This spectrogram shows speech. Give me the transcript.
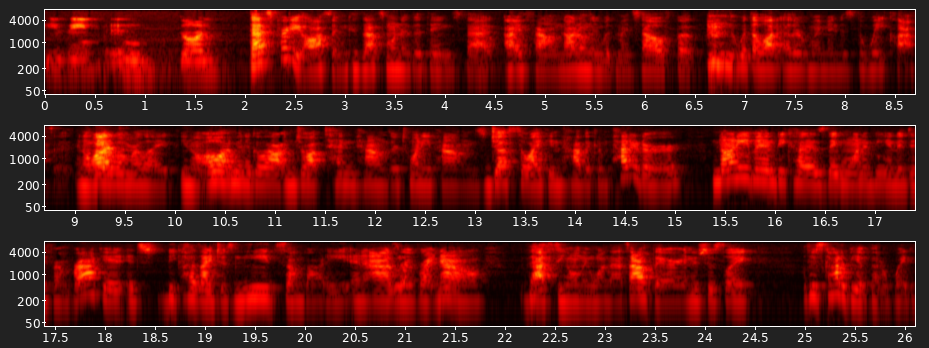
easy and done. That's pretty awesome because that's one of the things that I found not only with myself but with a lot of other women is the weight classes. And a lot of them are like, you know, oh, I'm going to go out and drop 10 pounds or 20 pounds just so I can have a competitor. Not even because they want to be in a different bracket it's because i just need somebody. And as of right now that's the only one that's out there. And it's just like well there's got to be a better way to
